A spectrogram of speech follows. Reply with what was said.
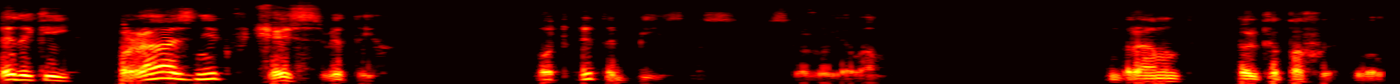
Эдакий праздник в честь святых. Вот это бизнес, скажу я вам. Драмонт только пофыркивал.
